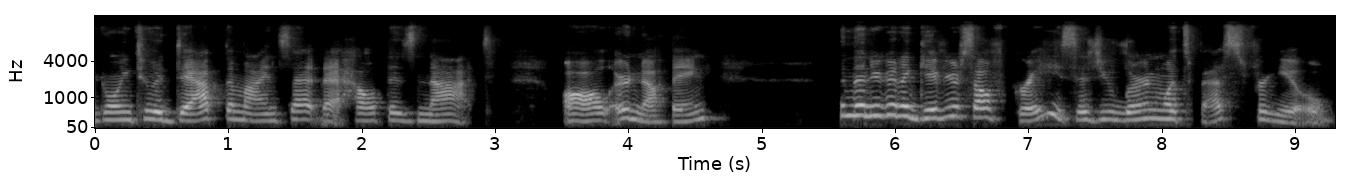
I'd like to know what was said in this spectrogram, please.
going to adapt the mindset that health is not all or nothing. And then you're going to give yourself grace as you learn what's best for you.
